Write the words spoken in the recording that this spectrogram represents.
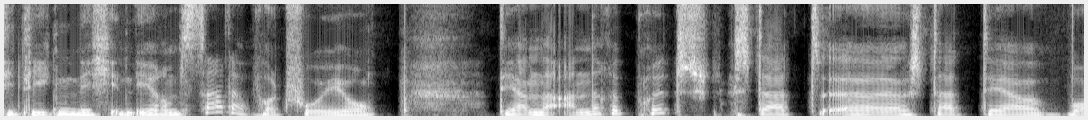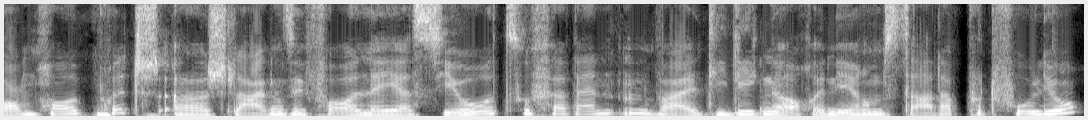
die liegen nicht in ihrem Startup-Portfolio. Die haben eine andere Bridge. Statt, äh, statt der Wormhole Bridge äh, schlagen sie vor, Layer Zero zu verwenden, weil die liegen auch in ihrem Startup-Portfolio.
